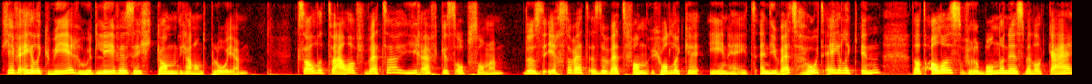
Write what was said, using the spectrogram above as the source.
geven eigenlijk weer hoe het leven zich kan gaan ontplooien. Ik zal de twaalf wetten hier even opsommen. Dus de eerste wet is de wet van goddelijke eenheid. En die wet houdt eigenlijk in dat alles verbonden is met elkaar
